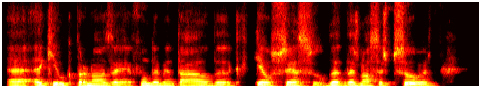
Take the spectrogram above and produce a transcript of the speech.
uh, aquilo que para nós é fundamental, de, que é o sucesso de, das nossas pessoas,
